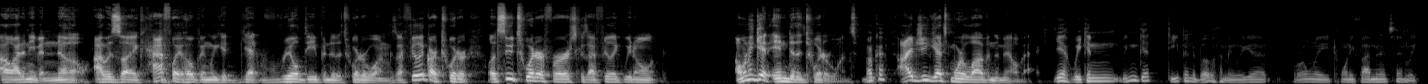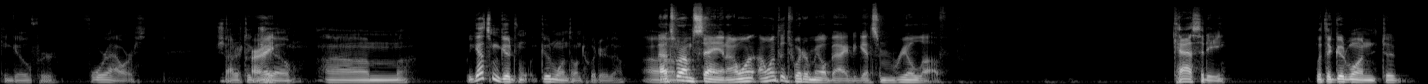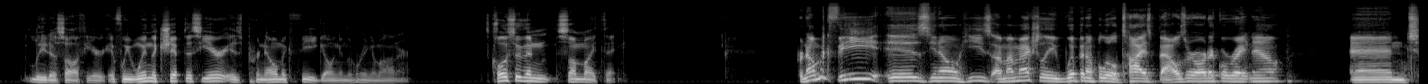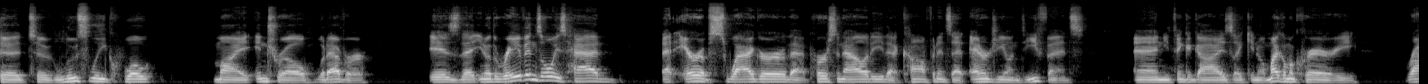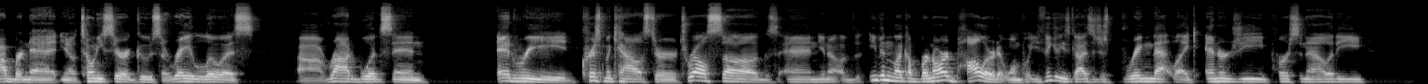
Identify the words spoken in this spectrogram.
Oh, I didn't even know. I was like halfway hoping we could get real deep into the Twitter one because I feel like our Twitter. Let's do Twitter first because I feel like we don't. I want to get into the Twitter ones. Okay. IG gets more love in the mailbag. Yeah, we can we can get deep into both. I mean, we got we're only 25 minutes in. We can go for four hours. Shout out to All right. Joe. Um, we got some good good ones on Twitter though. Um, That's what I'm saying. I want I want the Twitter mailbag to get some real love. Cassidy with a good one to lead us off here. If we win the chip this year, is Pernell McPhee going in the Ring of Honor? It's closer than some might think. Pernell McPhee is, you know, he's. I'm, I'm actually whipping up a little Tyus Bowser article right now, and to to loosely quote my intro, whatever, is that you know the Ravens always had that air of swagger, that personality, that confidence, that energy on defense, and you think of guys like you know Michael McCrary, Rob Burnett, you know Tony Siragusa, Ray Lewis, uh, Rod Woodson. Ed Reed, Chris McAlister, Terrell Suggs, and you know even like a Bernard Pollard at one point. You think of these guys that just bring that like energy, personality,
